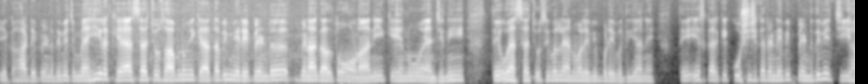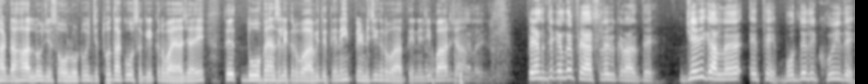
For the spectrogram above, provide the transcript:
ਇੱਕ ਸਾਡੇ ਪਿੰਡ ਦੇ ਵਿੱਚ ਮੈਂ ਹੀ ਰੱਖਿਆ ਐਸਐਚਓ ਸਾਹਿਬ ਨੂੰ ਵੀ ਕਹਿਤਾ ਵੀ ਮੇਰੇ ਪਿੰਡ ਬਿਨਾਂ ਗੱਲ ਤੋਂ ਆਉਣਾ ਨਹੀਂ ਕਿਸੇ ਨੂੰ ਇੰਜ ਨਹੀਂ ਤੇ ਉਹ ਐਸਐਚਓ ਸਿਵਲ ਲਾਈਨ ਵਾਲੇ ਵੀ ਬੜੇ ਵਧੀਆ ਨੇ ਤੇ ਇਸ ਕਰਕੇ ਕੋਸ਼ਿਸ਼ ਕਰਨ ਨੇ ਵੀ ਪਿੰਡ ਦੇ ਵਿੱਚ ਹੀ ਸਾਡਾ ਹੱਲ ਹੋ ਜੇ ਸੌ ਲੋਟ ਹੋ ਜਿੱਥੋਂ ਤੱਕ ਹੋ ਸਕੇ ਕਰਵਾਇਆ ਜਾਏ ਤੇ ਦੋ ਫੈਸਲੇ ਕਰਵਾ ਵੀ ਦਿੱਤੇ ਨਹੀਂ ਪਿੰਡ 'ਚ ਹੀ ਕਰਵਾਤੇ ਨੇ ਜੀ ਬਾਹਰ ਜਾਣ ਦਾ ਪਿੰਡ 'ਚ ਕਹਿੰਦੇ ਫੈਸਲੇ ਵੀ ਕਰਾ ਦਿੱਤੇ। ਜਿਹੜੀ ਗੱਲ ਇੱਥੇ ਬੋਦੇ ਦੀ ਖੂਹੀ ਦੇ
